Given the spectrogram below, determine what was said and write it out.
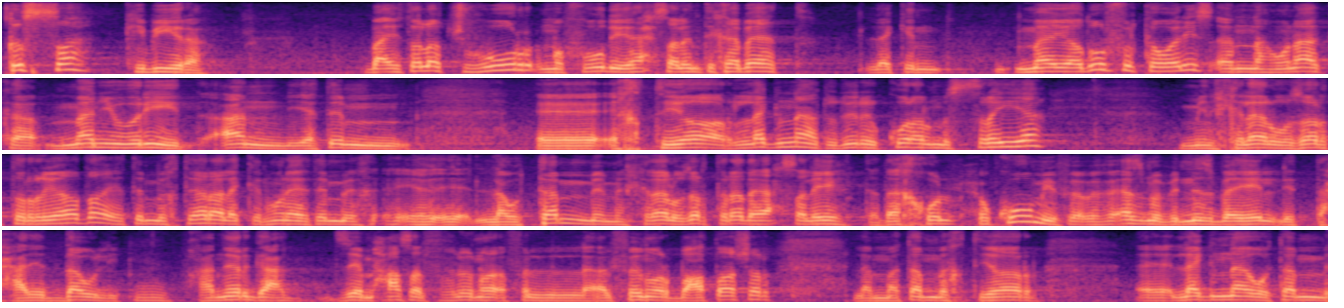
قصة كبيرة. بعد ثلاث شهور المفروض يحصل انتخابات لكن ما يدور في الكواليس أن هناك من يريد أن يتم آه، اختيار لجنة تدير الكرة المصرية من خلال وزارة الرياضة. يتم اختيارها لكن هنا يتم لو تم من خلال وزارة الرياضة هيحصل إيه؟ تدخل حكومي في في أزمة بالنسبة إيه؟ للاتحاد الدولي. هنرجع زي ما حصل في في ال 2014 لما تم اختيار آه، لجنة وتم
